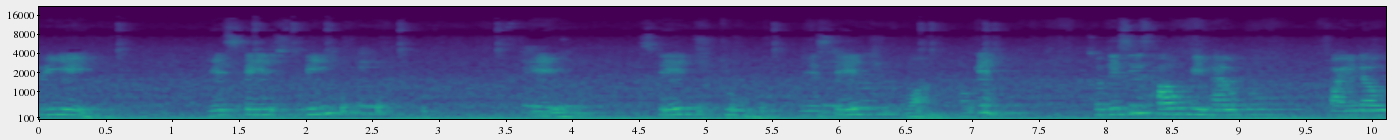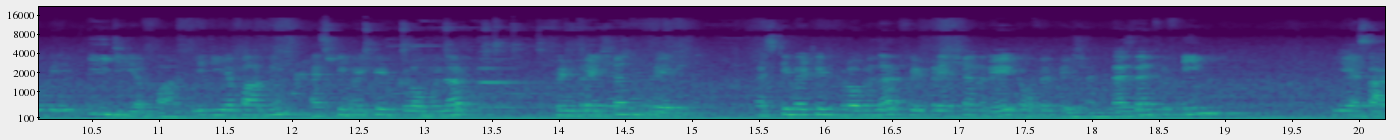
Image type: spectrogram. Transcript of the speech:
three A ये स्टेज थ्री ए stage 2 ये stage 1 okay? So this is how we have to find out a EGFR EGFR means estimated glomerular filtration rate estimated glomerular filtration rate of a patient less than 15 ESR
